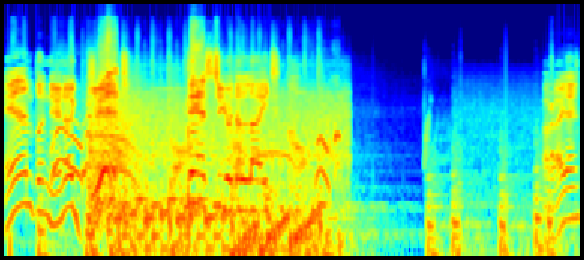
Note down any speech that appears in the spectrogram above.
And banana get! Dance to your delight! Alright then,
